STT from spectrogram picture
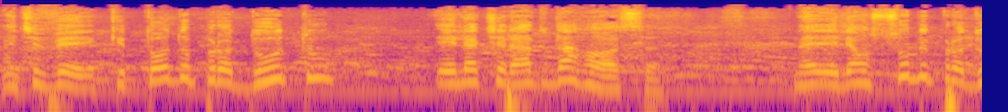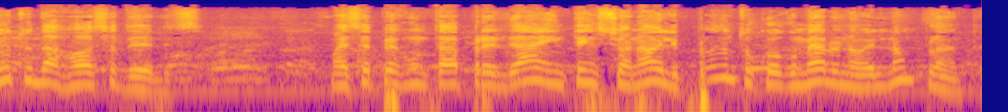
A gente vê que todo produto ele é tirado da roça. Né? Ele é um subproduto da roça deles. Mas você perguntar para ele, ah, é intencional, ele planta o cogumelo? Não, ele não planta.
